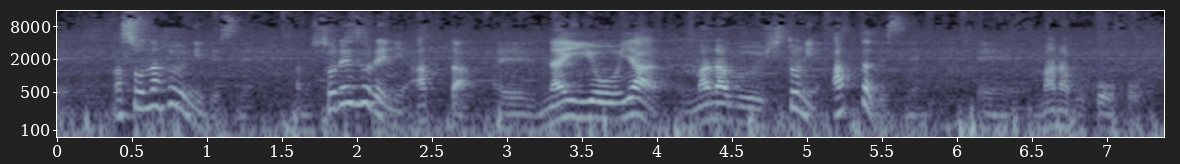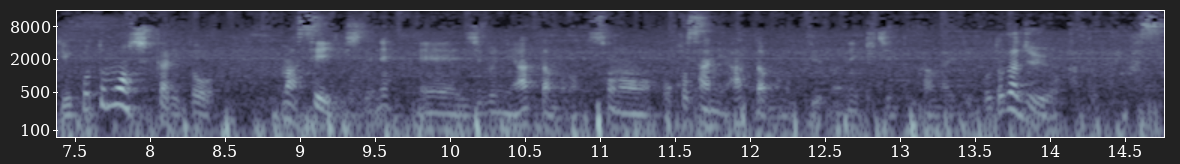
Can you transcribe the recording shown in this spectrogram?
えーまあ、そんな風にですねそれぞれに合った、え、内容や学ぶ人に合ったですね、え、学ぶ方法っていうこともしっかりと、まあ、整理してね、え、自分に合ったものそのお子さんに合ったものっていうのをねきちんと考えていくことが重要かと思います、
